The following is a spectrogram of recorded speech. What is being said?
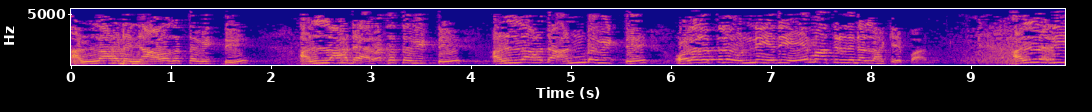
அல்லாஹட ஞாபகத்தை விட்டு அல்லாஹட அரக்கத்தை விட்டு அல்லாஹட அன்பை விட்டு உலகத்துல ஒன்னே எது ஏமாத்தினது என்று அல்லாஹ் கேட்பான். அல்லதி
